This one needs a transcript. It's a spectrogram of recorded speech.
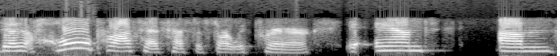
the whole process has to start with prayer. And um,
